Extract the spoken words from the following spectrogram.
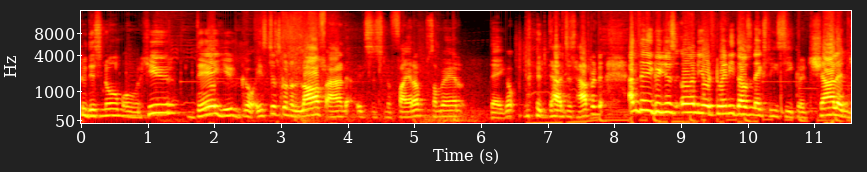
to this gnome over here. There you go. It's just gonna laugh and it's just gonna fire up somewhere there you go. that just happened. And there you go. You just earned your 20,000 XP secret challenge.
